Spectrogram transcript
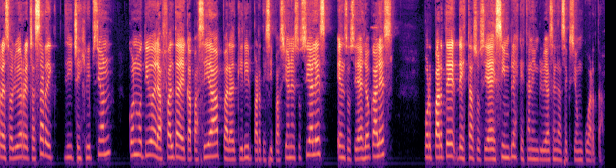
resolvió rechazar dicha inscripción con motivo de la falta de capacidad para adquirir participaciones sociales en sociedades locales por parte de estas sociedades simples que están incluidas en la sección cuarta.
